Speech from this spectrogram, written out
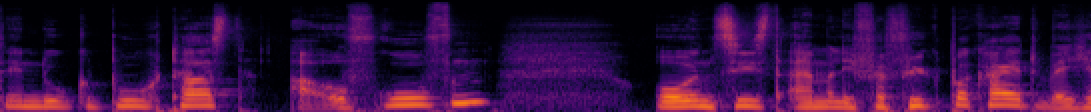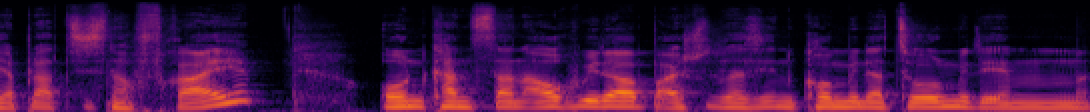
den du gebucht hast, aufrufen und siehst einmal die Verfügbarkeit, welcher Platz ist noch frei und kannst dann auch wieder beispielsweise in Kombination mit dem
